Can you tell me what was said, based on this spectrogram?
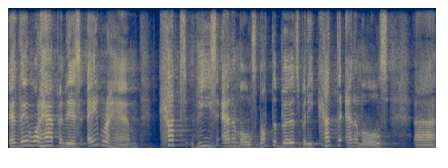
And then what happened is Abraham cut these animals, not the birds, but he cut the animals uh,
